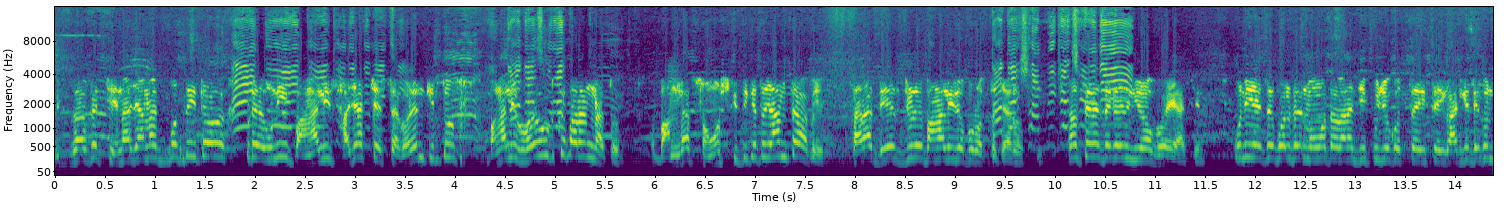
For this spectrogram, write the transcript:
বিদ্যাসাগরকে চেনা জানার মধ্যেই তো উনি বাঙালি সাজার চেষ্টা করেন কিন্তু বাঙালি হয়ে উঠতে পারেন না তো। বাংলার সংস্কৃতিকে তো জানতে হবে। সারা দেশ জুড়ে বাঙালির ওপর অত্যাচার হচ্ছে। কারণ সেখানে থেকে নীরব হয়ে আছেন। উনি এসে বলবেন মমতা ব্যানার্জি পুজো করতে এসে আজকে দেখুন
